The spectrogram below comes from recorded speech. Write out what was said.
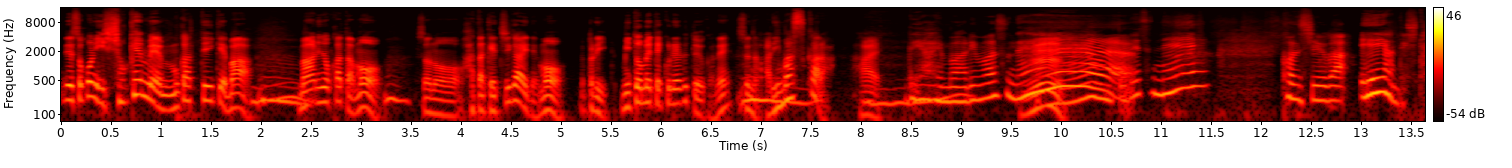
でそこに一生懸命向かっていけばうん。周りの方もうん。その畑違いでもやっぱり認めてくれるというかねそういうのありますから。はい。出会いもありますね、うん。ね本当ですね。今週は A 案でした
